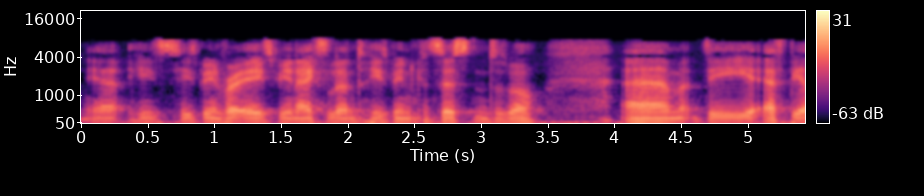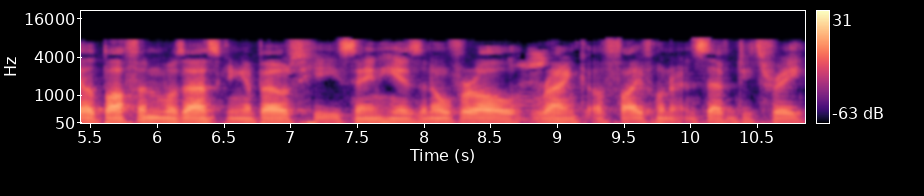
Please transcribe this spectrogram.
Yeah, he's he's been very he's been excellent. He's been consistent as well. Um, the FPL Boffin was asking about. He's saying he has an overall rank of 573.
